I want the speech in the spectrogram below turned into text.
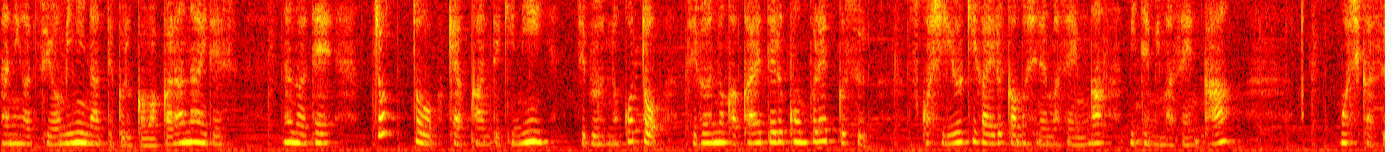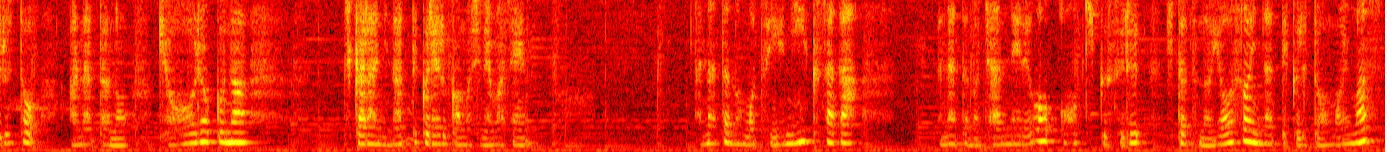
何が強みになってくるかわからないですなのでちょっと客観的に自分のこと自分の抱えてるコンプレックス少し勇気がいるかもしれませんが見てみませんか？もしかするとあなたの強力な力になってくれるかもしれません。あなたの持つユニークさがあなたのチャンネルを大きくする一つの要素になってくると思います。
